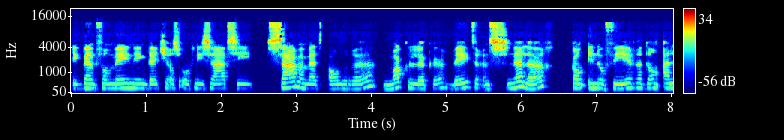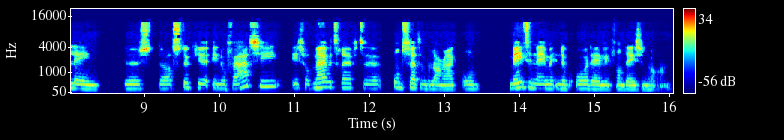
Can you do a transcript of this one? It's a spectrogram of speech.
ik ben van mening dat je als organisatie samen met anderen makkelijker, beter en sneller kan innoveren dan alleen. Dus dat stukje innovatie is wat mij betreft uh, ontzettend belangrijk om mee te nemen in de beoordeling van deze norm.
